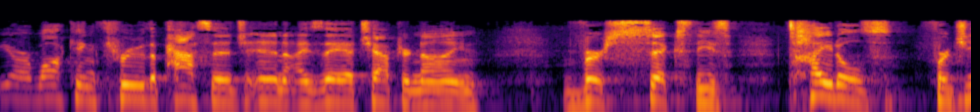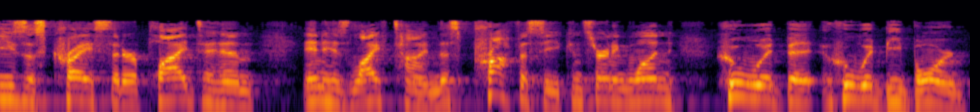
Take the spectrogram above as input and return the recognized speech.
We are walking through the passage in Isaiah chapter 9, verse 6. These titles for Jesus Christ that are applied to him in his lifetime. This prophecy concerning one who would be, who would be born.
